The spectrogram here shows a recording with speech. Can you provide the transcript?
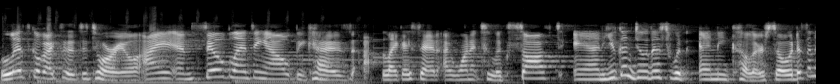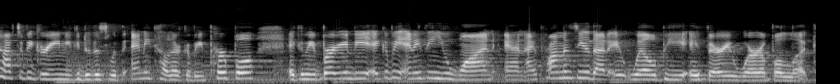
let's go back to the tutorial. I am still blending out because, like I said, I want it to look soft, and you can do this with any color. So it doesn't have to be green. You can do this with any color. It could be purple, it could be burgundy, it could be anything you want, and I promise you that it will be a very wearable look.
